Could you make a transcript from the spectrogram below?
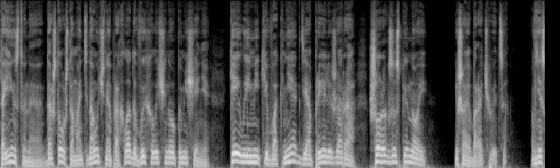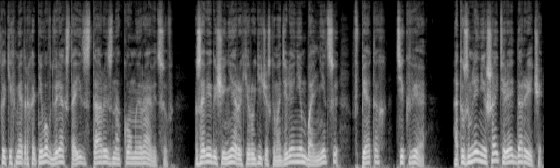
Таинственная, да что уж там, антинаучная прохлада выхолощенного помещения. Кейла и Микки в окне, где апрель и жара, шорох за спиной. Ишай оборачивается. В нескольких метрах от него в дверях стоит старый знакомый Равицев, заведующий нейрохирургическим отделением больницы в Петах-Тикве. От изумления Шай теряет до речи.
